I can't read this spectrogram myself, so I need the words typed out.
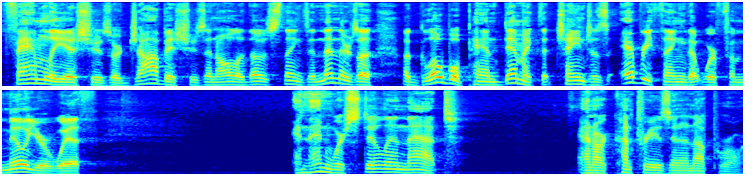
family issues or job issues and all of those things. And then there's a, a global pandemic that changes everything that we're familiar with. And then we're still in that, and our country is in an uproar.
